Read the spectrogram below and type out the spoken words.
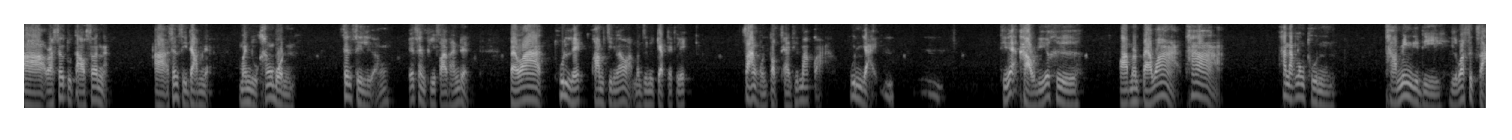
อ่า Russell 2000อะอ่าเส้นสีดำเนี่ย มันอยู่ข้างบน เส้นสีเหลือง S&P 500 แปลว่าหุ้นเล็กความจริงแล้วอะมันจะมี gap เล็กๆ สร้างผลตอบแทนที่มากกว่าหุ้นใหญ่อืมทีเนี้ยข่าวดีก็คืออ่ามันแปลว่าถ้าถ้านักลงทุน timing ดีๆ หรือว่าศึกษา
